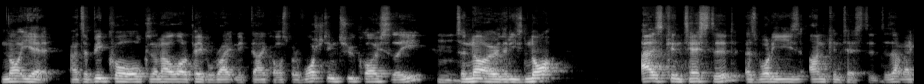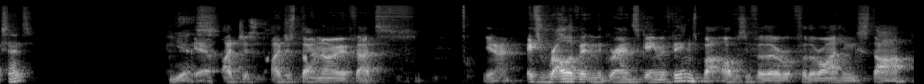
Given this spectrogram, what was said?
Not yet. It's a big call because I know a lot of people rate Nick Daicos, but I've watched him too closely Hmm. to know that he's not as contested as what he is uncontested. Does that make sense? Yes. Yeah, I just I just don't know if that's you know it's relevant in the grand scheme of things, but obviously for the for the rising star,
